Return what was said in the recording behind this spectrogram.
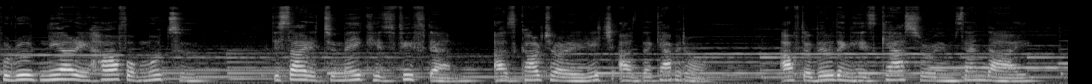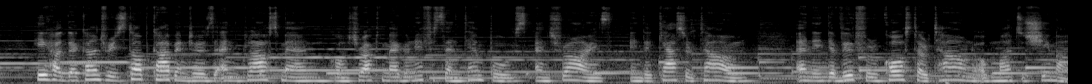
who ruled nearly half of Mutsu, decided to make his fiefdom as culturally rich as the capital. After building his castle in Sendai, he had the country's top carpenters and craftsmen construct magnificent temples and shrines in the castle town and in the beautiful coastal town of Matsushima.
